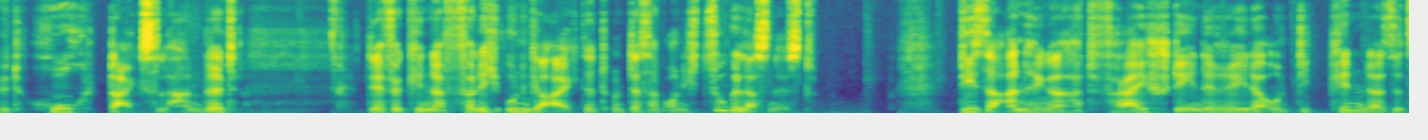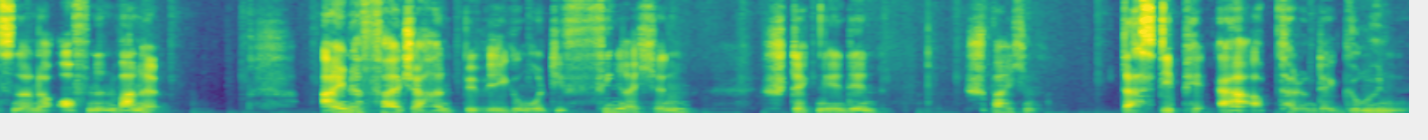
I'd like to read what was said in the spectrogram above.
mit Hochdeichsel handelt, der für Kinder völlig ungeeignet und deshalb auch nicht zugelassen ist. Dieser Anhänger hat freistehende Räder und die Kinder sitzen in einer offenen Wanne. Eine falsche Handbewegung und die Fingerchen stecken in den Speichen. Dass die PR-Abteilung der Grünen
